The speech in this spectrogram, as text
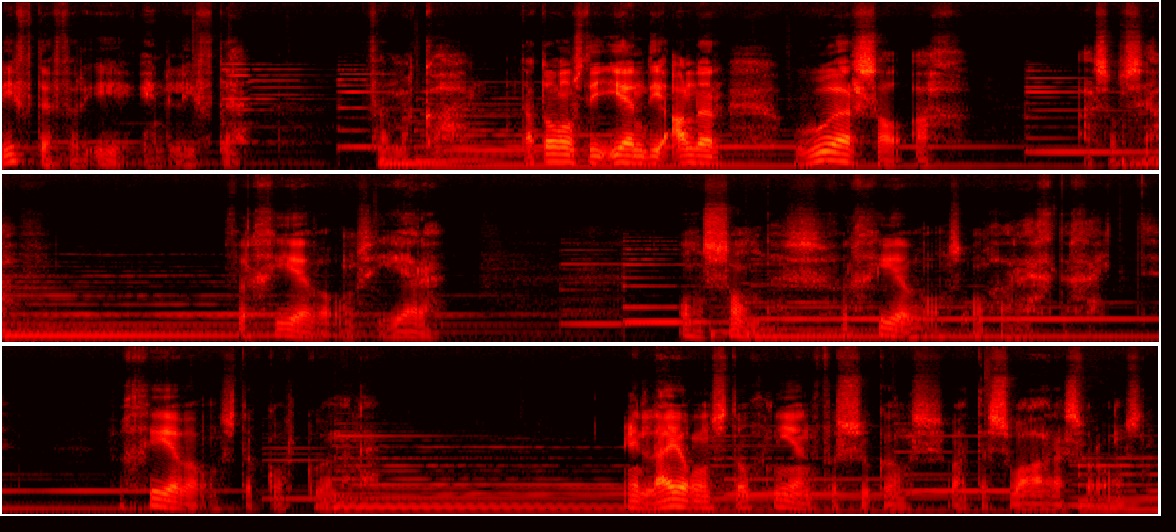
liefde vir U en liefde vir mekaar. Dat ons die een die ander hoër sal ag as onsself. Vergewe ons Here ons sondes, vergewe ons ongeregtigheid. Vergewe ons tekortkominge. En lei ons tog nie in versoekings wat te swaar is vir ons nie.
